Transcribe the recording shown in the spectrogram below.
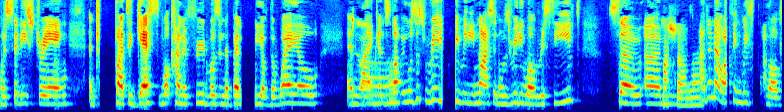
with silly string and tried to guess what kind of food was in the belly of the whale, and like and stuff. It was just really really nice, and it was really well received. So um, I don't know. I think we of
